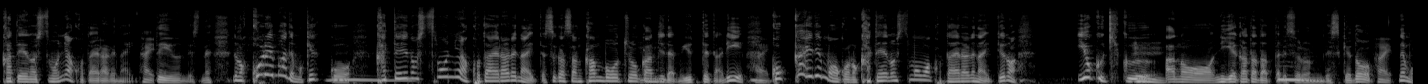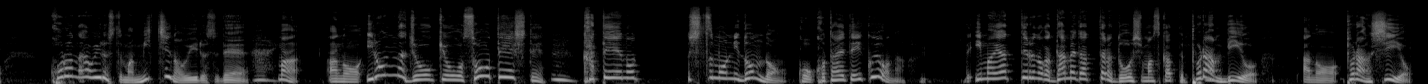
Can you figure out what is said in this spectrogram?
家庭の質問には答えられないっていうんですね。はい、でもこれまでも結構家庭の質問には答えられないって菅さん官房長官時代も言ってたり、はい、国会でもこの家庭の質問は答えられないっていうのはよく聞く、うん、あの逃げ方だったりするんですけど、うん。はい、でもコロナウイルスってまあ未知のウイルスで、はい、まああのいろんな状況を想定して、うん、家庭の質問にどんどんこう答えていくような。で今やってるのがダメだったらどうしますかってプラン B をあのプラン C を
